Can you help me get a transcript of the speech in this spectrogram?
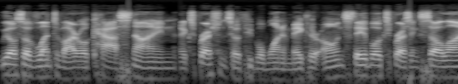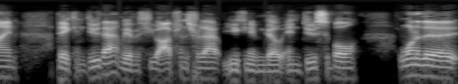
We also have lentiviral Cas9 expression. So if people want to make their own stable expressing cell line, they can do that. We have a few options for that. You can even go inducible One of the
